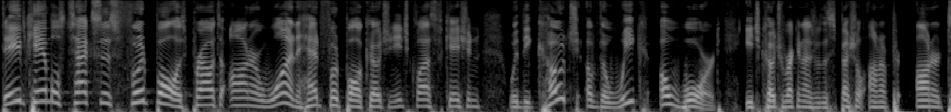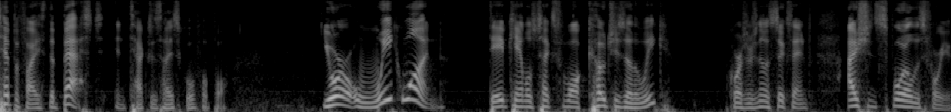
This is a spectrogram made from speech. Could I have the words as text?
Dave Campbell's Texas football is proud to honor one head football coach in each classification with the Coach of the Week award. Each coach recognized with a special honor, honor typifies the best in Texas high school football. Your week one, Dave Campbell's Texas football coaches of the week. Of course, there's no 6A and I should spoil this for you.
